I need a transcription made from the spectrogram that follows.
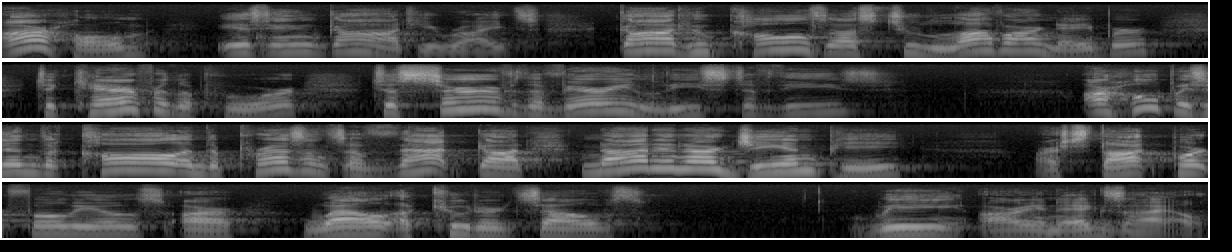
Our home is in God, he writes, God who calls us to love our neighbor, to care for the poor, to serve the very least of these. Our hope is in the call and the presence of that God, not in our GNP, our stock portfolios, our well accoutred selves. We are in exile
